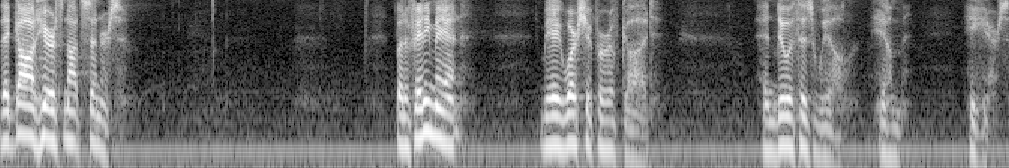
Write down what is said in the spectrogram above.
that God heareth not sinners. But if any man be a worshiper of God and doeth his will, him he hears.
